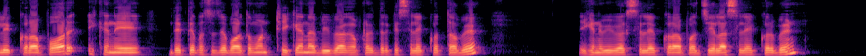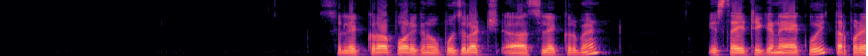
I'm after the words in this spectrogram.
ক্লিক করার পর এখানে দেখতে পাচ্ছেন যে বর্তমান ঠিকানা বিভাগ আপনাদেরকে সিলেক্ট করতে হবে। এখানে বিভাগ সিলেক্ট করার পর জেলা সিলেক্ট করবেন। সিলেক্ট করার পর এখানে উপজেলা সিলেক্ট করবেন। স্থায়ী ঠিকানা একই, তারপরে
